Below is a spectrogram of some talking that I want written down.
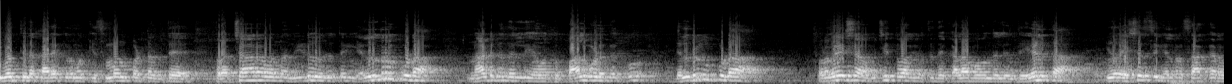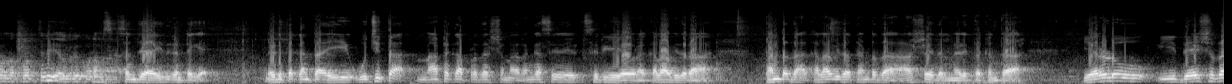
ಇವತ್ತಿನ ಕಾರ್ಯಕ್ರಮಕ್ಕೆ ಸಂಬಂಧಪಟ್ಟಂತೆ ಪ್ರಚಾರವನ್ನು ನೀಡುವ ಜೊತೆಗೆ ಎಲ್ಲರೂ ಕೂಡ ನಾಟಕದಲ್ಲಿ ಅವತ್ತು ಪಾಲ್ಗೊಳ್ಳಬೇಕು. ಎಲ್ರಿಗೂ ಕೂಡ ಪ್ರವೇಶ ಉಚಿತವಾಗಿರ್ತದೆ ಕಲಾಭವನದಲ್ಲಿ ಅಂತ ಹೇಳ್ತಾ ಇದರ ಯಶಸ್ಸಿಗೆ ಎಲ್ಲರ ಸಹಕಾರವನ್ನು ಕೊಡ್ತೀನಿ. ಎಲ್ರಿಗೂ ನಮಸ್ಕಾರ. ಸಂಜೆ ಐದು ಗಂಟೆಗೆ ನಡೀತಕ್ಕಂಥ ಈ ಉಚಿತ ನಾಟಕ ಪ್ರದರ್ಶನ ರಂಗ ಸಿರಿಯವರ ಕಲಾವಿದರ ತಂಡದ ಕಲಾವಿದ ತಂಡದ ಆಶ್ರಯದಲ್ಲಿ ನಡೀತಕ್ಕಂಥ ಎರಡು ಈ ದೇಶದ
